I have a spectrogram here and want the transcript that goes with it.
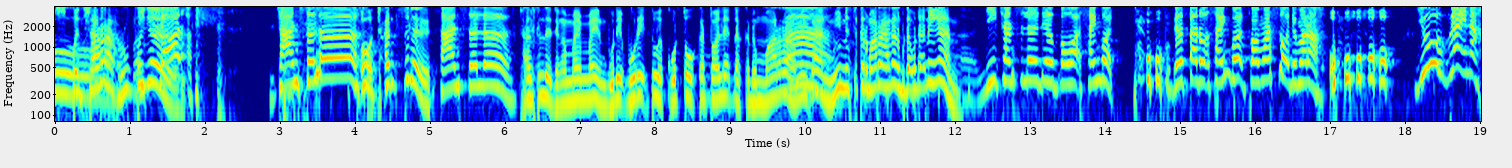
Oh. pensyarah rupanya. Pensyar- Chancellor. Oh, Chancellor. Chancellor. Chancellor jangan main-main burik-burik tu kotorkan toilet dah kena marah ni Ah. kan. Ni mesti kena marah kan budak-budak ni kan. Uh, ni Chancellor dia bawa signboard. Dia taruh signboard kau masuk dia marah. Oh, You blind lah.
